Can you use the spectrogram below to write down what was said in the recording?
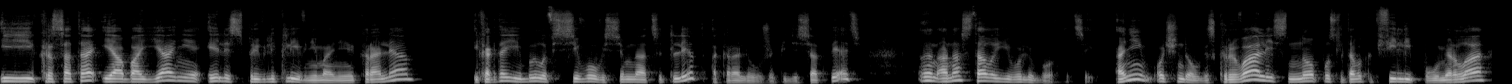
И красота и обаяние Элис привлекли внимание короля. И когда ей было всего 18 лет, а королю уже 55, она стала его любовницей. Они очень долго скрывались, но после того, как Филиппа умерла,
